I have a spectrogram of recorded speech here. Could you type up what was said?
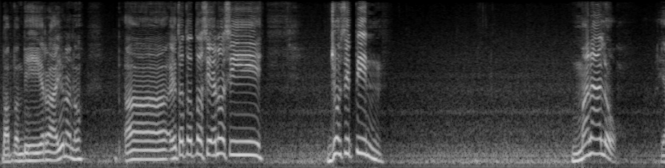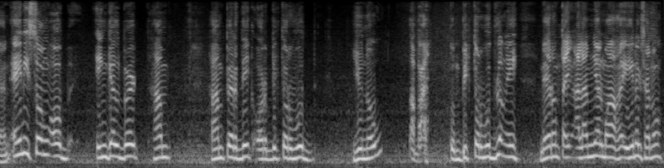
Ba pambihira 'yun ano. Ah, ito to, to si ano si Josephine Manalo. Yan. Any song of Engelbert Ham Humperdinck or Victor Wood, you know? Aba, kung Victor Wood lang eh, meron tayong alam niyan mga kainags ano?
